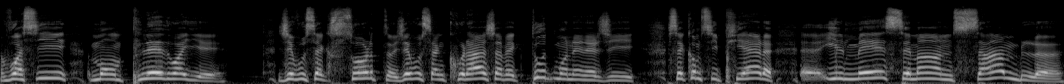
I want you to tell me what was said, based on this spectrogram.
Voici mon plaidoyer. Je vous exhorte, je vous encourage avec toute mon énergie. C'est comme si Pierre, euh, il met ses mains ensemble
